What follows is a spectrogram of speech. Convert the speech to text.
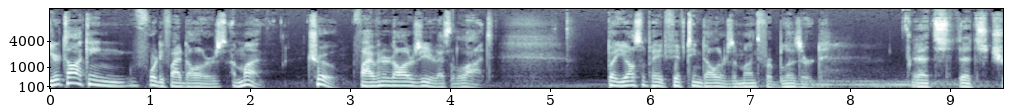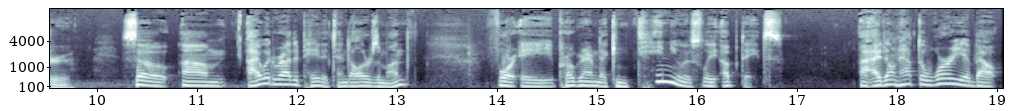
you're talking forty five dollars a month. True, five hundred dollars a year. That's a lot. But you also paid fifteen dollars a month for Blizzard. That's that's true. So um, I would rather pay the ten dollars a month for a program that continuously updates. I I don't have to worry about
